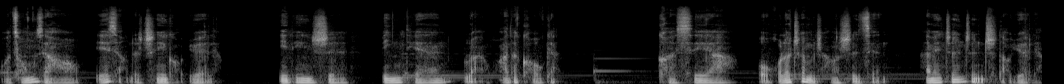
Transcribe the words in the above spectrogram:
我从小也想着吃一口月亮，一定是。”冰甜软滑的口感，可惜呀，我活了这么长时间，还没真正吃到月亮。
